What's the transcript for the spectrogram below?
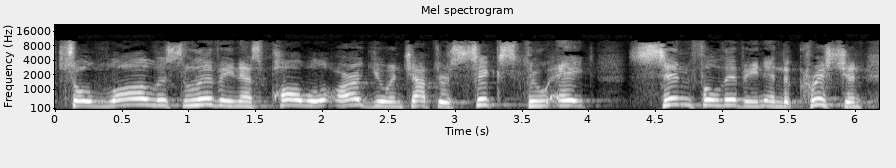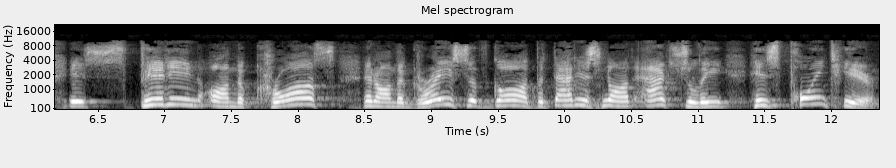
So, lawless living, as Paul will argue in chapters 6 through 8, sinful living in the Christian is spitting on the cross and on the grace of God. But that is not actually his point here.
